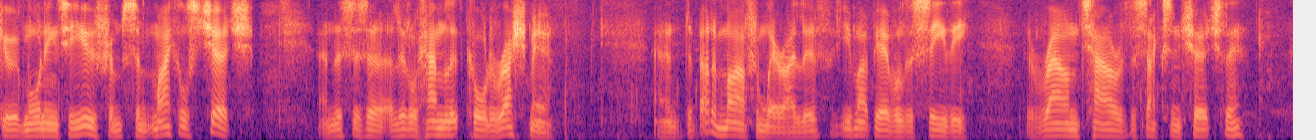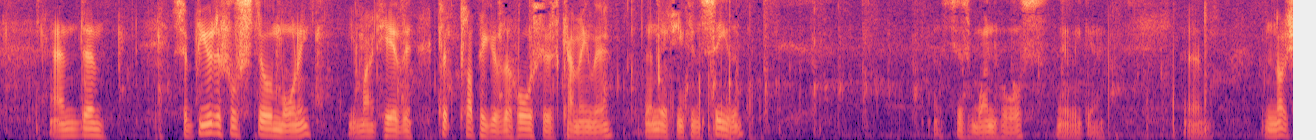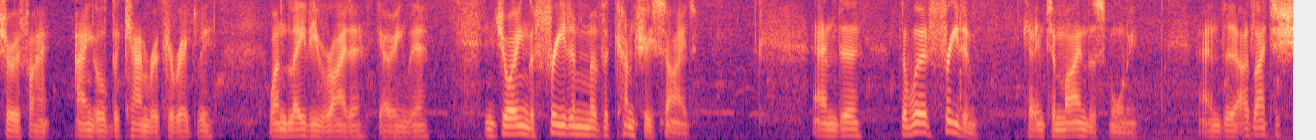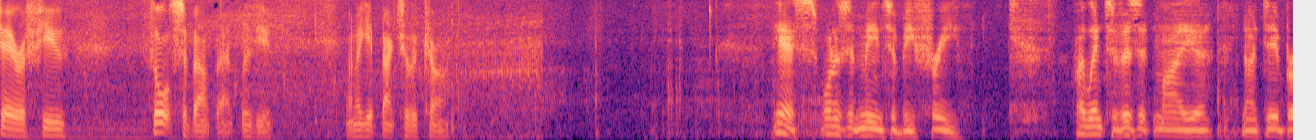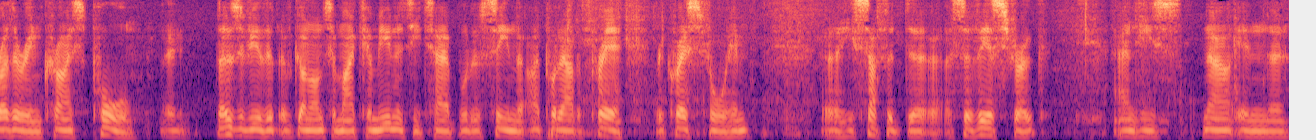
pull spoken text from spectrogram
Good morning to you from St Michael's Church. And this is a, a, little hamlet called Rushmere. And about a mile from where I live, you might be able to see the, the round tower of the Saxon church there. And um, it's a beautiful still morning. You might hear the clip clopping of the horses coming there. I don't know if you can see them. That's just one horse. There we go. Um, I'm not sure if I angled the camera correctly. One lady rider going there, enjoying the freedom of the countryside. And uh, the word freedom came to mind this morning. And uh, I'd like to share a few thoughts about that with you when I get back to the car. Yes, what does it mean to be free? I went to visit my, uh, my dear brother in Christ, Paul. Those of you that have gone onto my community tab would have seen that I put out a prayer request for him. Uh, he suffered uh, a severe stroke and he's now in uh,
